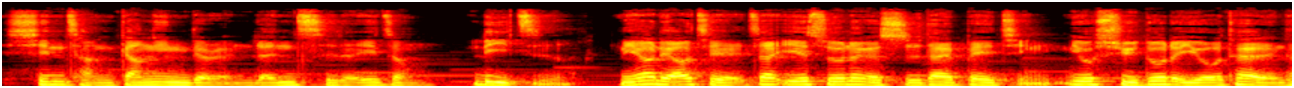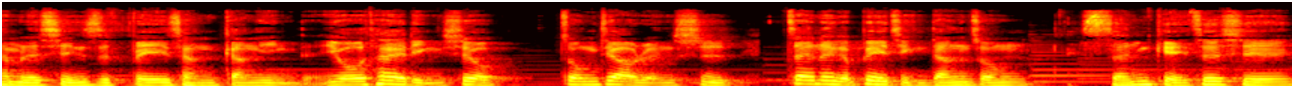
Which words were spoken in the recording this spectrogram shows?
心肠刚硬的人仁慈的一种例子。你要了解，在耶稣那个时代背景，有许多的犹太人，他们的心是非常刚硬的。犹太领袖。宗教人士在那个背景当中，神给这些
